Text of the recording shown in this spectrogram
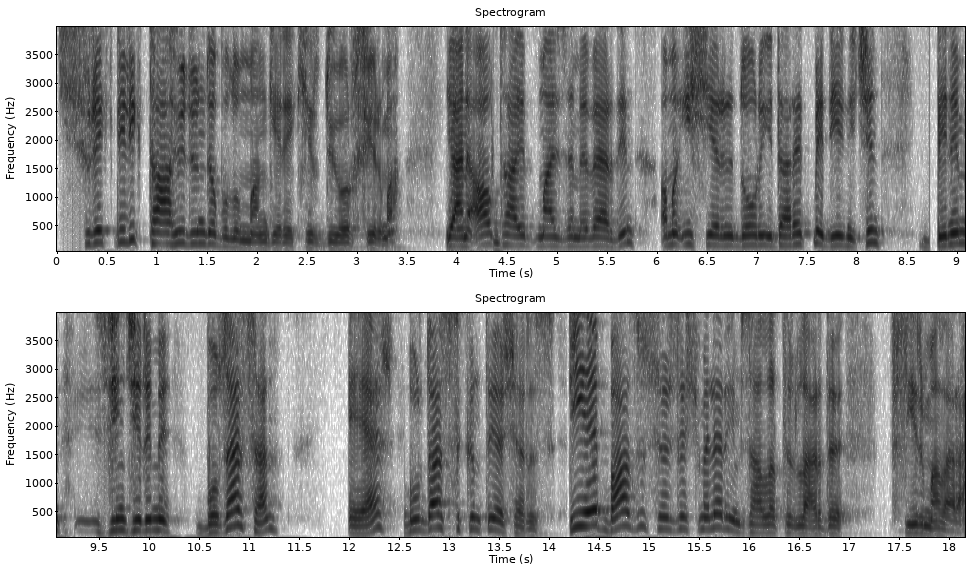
süreklilik taahhüdünde bulunman gerekir diyor firma. Yani 6 ay malzeme verdin ama iş yerini doğru idare etmediğin için benim zincirimi bozarsan eğer buradan sıkıntı yaşarız diye bazı sözleşmeler imzalatırlardı firmalara.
